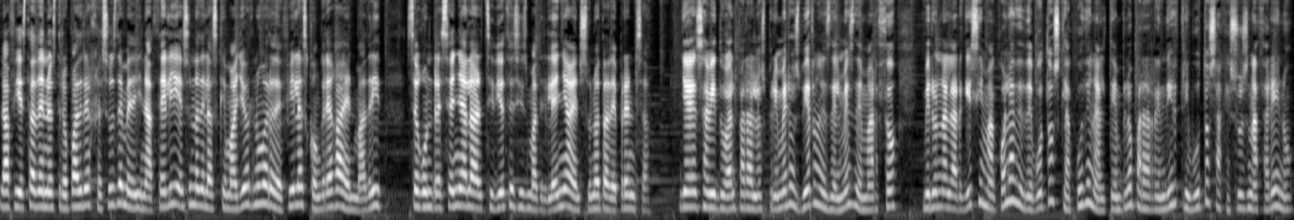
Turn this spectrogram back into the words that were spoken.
La fiesta de nuestro Padre Jesús de Medinaceli es una de las que mayor número de fieles congrega en Madrid, según reseña la archidiócesis madrileña en su nota de prensa. Ya es habitual para los primeros viernes del mes de marzo ver una larguísima cola de devotos que acuden al templo para rendir tributos a Jesús Nazareno,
